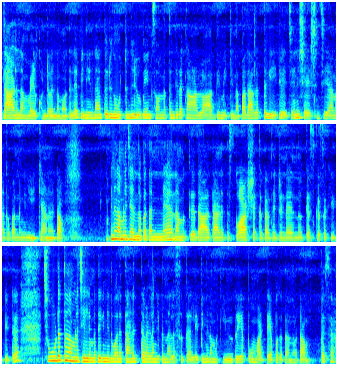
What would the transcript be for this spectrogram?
ഇതാണ് നമ്മൾ കൊണ്ടുവന്ന മുതൽ പിന്നെ ഇതിനകത്തൊരു നൂറ്റൊന്ന് രൂപയും സ്വർണത്തിന്റെ ഇതൊക്കെ ആണല്ലോ ആദ്യം വെക്കുന്നത്. അപ്പോൾ അതകത്ത് കയറ്റി വെച്ചതിന് ശേഷം ചെയ്യാമെന്നൊക്കെ പറഞ്ഞിങ്ങനെ ഇരിക്കുകയാണ് കേട്ടോ. പിന്നെ നമ്മൾ ചെന്നപ്പോൾ തന്നെ നമുക്ക് ദാ തണുത്ത സ്ക്വാഷൊക്കെ തന്നിട്ടുണ്ടായിരുന്നു ഗസ്കസൊക്കെ ഇട്ടിട്ട്. ചൂടത്ത് നമ്മൾ ചെല്ലുമ്പോഴത്തേക്കിന് ഇതുപോലെ തണുത്ത വെള്ളം കിട്ടുന്ന നല്ല സുഖമല്ലേ പിന്നെ നമുക്ക് ഇന്ദ്രിയപ്പവും വട്ടയപ്പൊക്കെ തന്നു കേട്ടോ. പെസഹ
